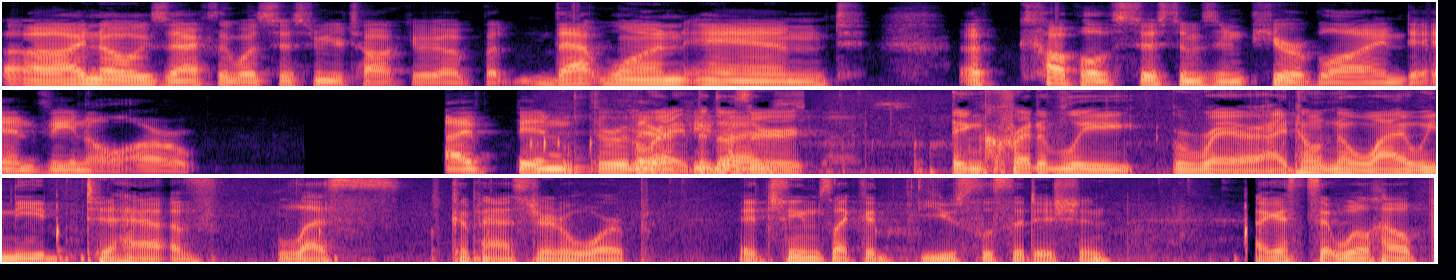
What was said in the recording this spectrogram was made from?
uh, I know exactly what system you're talking about, but that one and a couple of systems in Pure Blind and Venal are. I've been through there a right, few but those times. are incredibly rare. I don't know why we need to have less capacitor to warp. It seems like a useless addition. I guess it will help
